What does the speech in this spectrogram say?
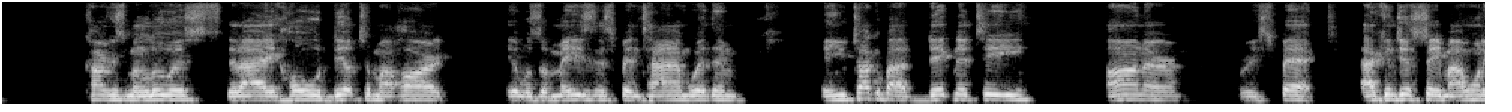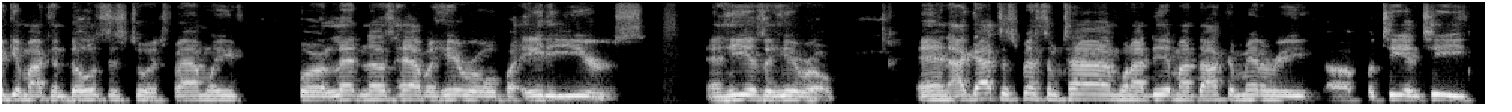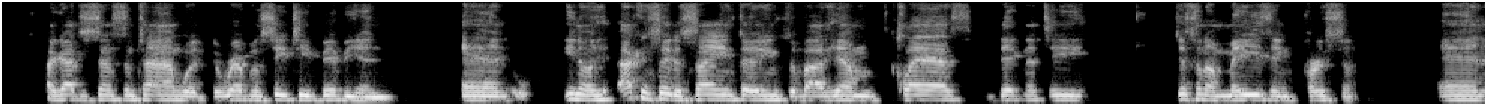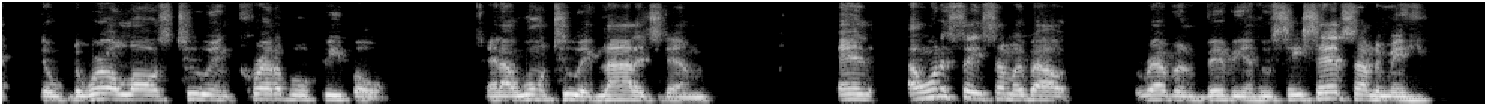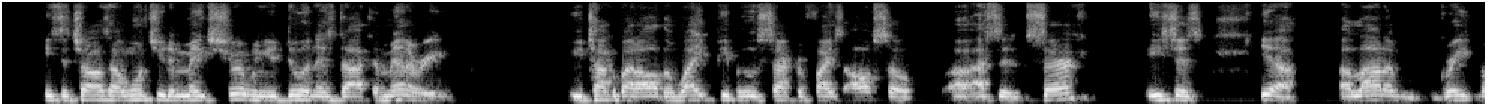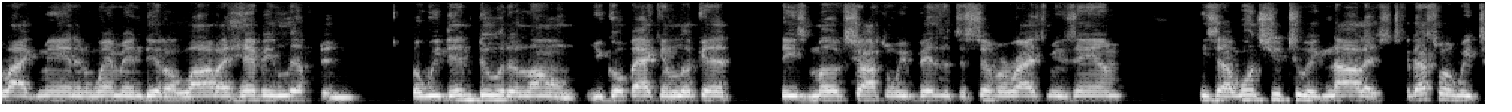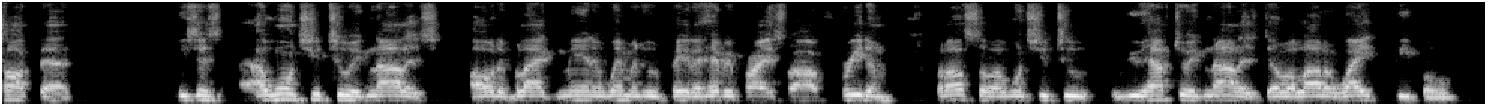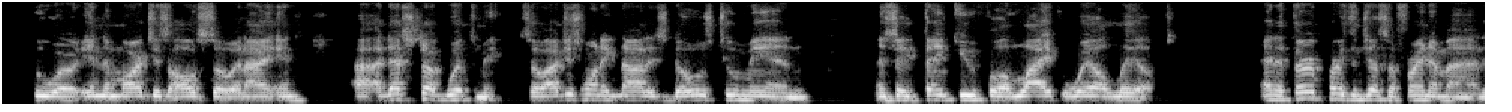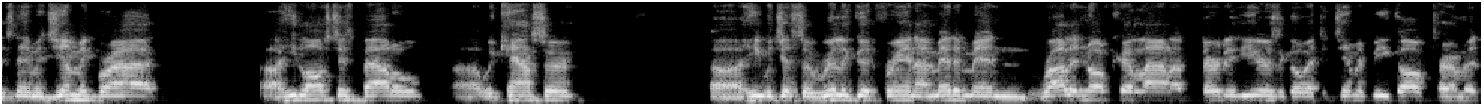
Congressman Lewis that I hold dear to my heart. It was amazing to spend time with him. And you talk about dignity, honor, respect. I can just say I want to give my condolences to his family for letting us have a hero for 80 years. And he is a hero. And I got to spend some time when I did my documentary uh, for TNT. I got to spend some time with the Reverend C.T. Vivian. And, you know, I can say the same things about him class, dignity, just an amazing person. And the, the world lost two incredible people and I want to acknowledge them. And I want to say something about Reverend Vivian, who he said something to me. He said, Charles, I want you to make sure when you're doing this documentary, you talk about all the white people who sacrificed also. Uh, I said, sir, he says, yeah, a lot of great black men and women did a lot of heavy lifting, but we didn't do it alone. You go back and look at these mug shots when we visit the Civil Rights Museum. He said, I want you to acknowledge, that's where we talked at. He says, I want you to acknowledge all the black men and women who paid a heavy price for our freedom. But also, I want you to, you have to acknowledge there were a lot of white people who were in the marches also. And I, and uh, that stuck with me. So I just want to acknowledge those two men and say thank you for a life well lived. And the third person, just a friend of mine. His name is Jim McBride. Uh, he lost his battle uh, with cancer. Uh, he was just a really good friend. I met him in Raleigh, North Carolina, 30 years ago at the Jimmy V Golf Tournament.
